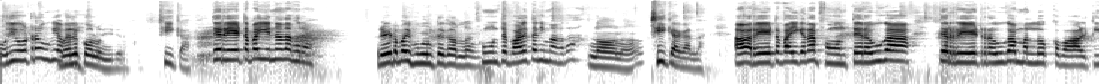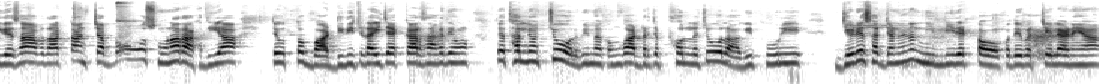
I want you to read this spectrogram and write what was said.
ਉਹਦੀ ਆਰਡਰ ਹੋਊਗੀ? ਬਿਲਕੁਲ ਜੀ ਬਿਲਕੁਲ। ਠੀਕ ਆ। ਤੇ ਰੇਟ ਬਾਈ ਇਹਨਾਂ ਦਾ ਫਿਰ? ਰੇਟ ਭਾਈ ਫੋਨ ਤੇ ਕਰ ਲਾਂਗੇ। ਫੋਨ ਤੇ ਬਾਹਲੇ ਤਾਂ ਨਹੀਂ ਮੰਗਦਾ? ਨਾ ਨਾ। ਠੀਕ ਆ ਗੱਲ। ਆ ਰੇਟ ਬਾਈ ਕਹਿੰਦਾ ਫੋਨ ਤੇ ਰਹੂਗਾ ਤੇ ਰੇਟ ਰਹੂਗਾ ਮੱਲੋ ਕੁਆਲਿਟੀ ਦੇ ਹਿਸਾਬ ਦਾ। ਢਾਂਚਾ ਬਹੁਤ ਸੋਹਣਾ ਰੱਖਦੀ ਆ ਤੇ ਉੱਤੋਂ ਬਾਡੀ ਦੀ ਚੜਾਈ ਚੈੱਕ ਕਰ ਸਕਦੇ ਹੋ। ਤੇ ਥੱਲਿਓਂ ਝੋਲ ਵੀ ਮੈਂ ਕਹੂੰਗਾ ਆਰਡਰ 'ਚ ਫੁੱਲ ਝੋਲ ਆ ਗਈ ਪੂਰੀ। ਜਿਹੜੇ ਸੱਜਣ ਨੇ ਨਾ ਨੀਲੀ ਦੇ ਟੌਪ ਦੇ ਬੱਚੇ ਲੈਣੇ ਆ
